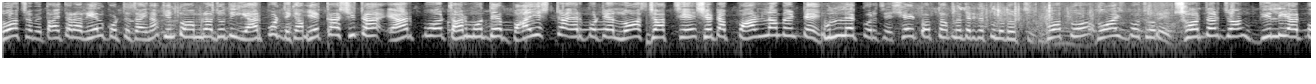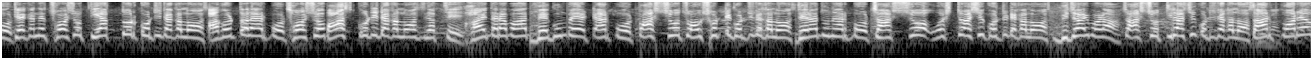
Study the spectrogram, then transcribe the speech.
লস হবে, তাই তারা রেল করতে চায় না। কিন্তু আমরা যদি এয়ারপোর্ট দেখি, একাশিটা এয়ারপোর্ট তার মধ্যে বাইশটা এয়ারপোর্টে লস যাচ্ছে, সেটা পার্লামেন্টে উল্লেখ করেছে। সেই তথ্য আপনাদেরকে তুলে ধরছি। গত দশ বছরে সর্দার জং দিল্লি এয়ারপোর্ট। সেখানে ছশো তিয়াত্তর কোটি টাকা লস আগরতলা এয়ারপোর্ট ছশো পাঁচ কোটি টাকা লস যাচ্ছে। হায়দ্রাবাদ বেগুমপেট এয়ারপোর্ট পাঁচশো চৌষট্টি কোটি টাকা লস দেহরাদুন এয়ারপোর্ট চারশো অষ্টআশি কোটি টাকা লস বিজয়বাড়া চারশো তিরাশি কোটি টাকা লস তারপরেও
